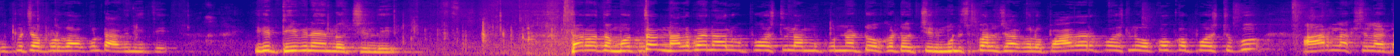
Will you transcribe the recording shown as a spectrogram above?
గుప్పు చప్పుడు కాకుండా అవినీతి. ఇది టీవీ నైన్లో వచ్చింది. తర్వాత మొత్తం నలభై నాలుగు పోస్టులు అమ్ముకున్నట్టు ఒకటి వచ్చింది మున్సిపల్ శాఖలో. పాదారు పోస్టులు ఒక్కొక్క పోస్టుకు ఆరు లక్షలట.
